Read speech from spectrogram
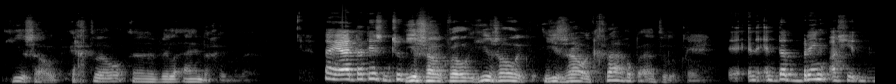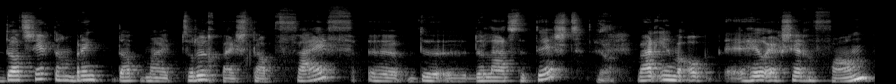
hier zou ik echt wel eh, willen eindigen in mijn leven. nou ja, dat is natuurlijk. Hier zou ik, wel, hier zou ik, hier zou ik graag op uit willen komen. En, en dat brengt, als je dat zegt, dan brengt dat mij terug bij stap 5, de, eh, de laatste test. Ja. Waarin we ook heel erg zeggen van,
